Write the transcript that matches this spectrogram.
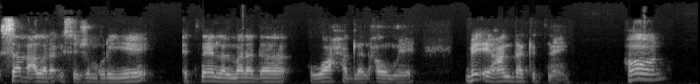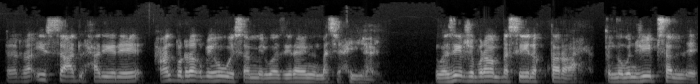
سبعة لرئيس الجمهورية اثنين للمردة وواحد للقومه بقي عندك اثنين. هون الرئيس سعد الحريري عنده الرغبة هو يسمي الوزيرين المسيحيين. وزير جبران باسيل اقترح إنه بنجيب سلة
